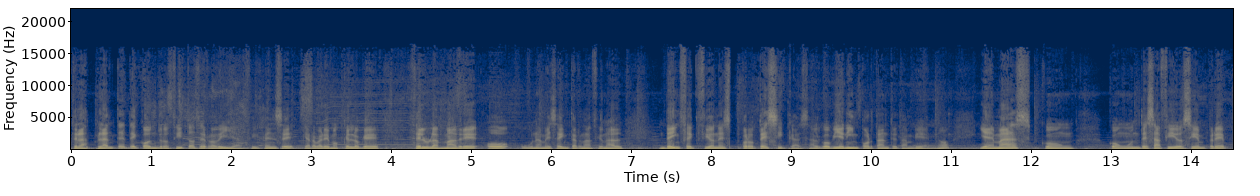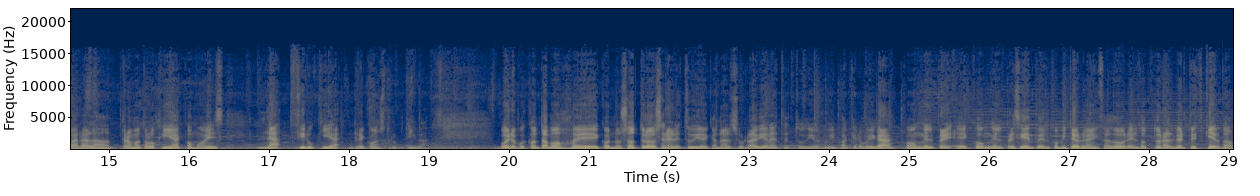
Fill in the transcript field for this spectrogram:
trasplantes de condrocitos de rodillas. Fíjense, que ahora veremos qué es lo que es células madre o una mesa internacional de infecciones protésicas, algo bien importante también, ¿no? Y además con, con un desafío siempre para la traumatología como es la cirugía reconstructiva. Bueno, pues contamos eh, con nosotros en el estudio de Canal Sur Radio, en este estudio Luis Vaquero Vega, con el, eh, con el presidente del comité organizador, el doctor Alberto Izquierdo.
